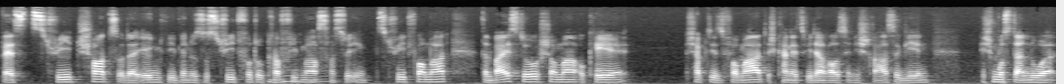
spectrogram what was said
Best Street Shots oder irgendwie, wenn du so Street-Fotografie mhm. machst, hast du irgendein Street-Format, dann weißt du schon mal, okay, ich habe dieses Format, ich kann jetzt wieder raus in die Straße gehen. Ich muss dann nur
